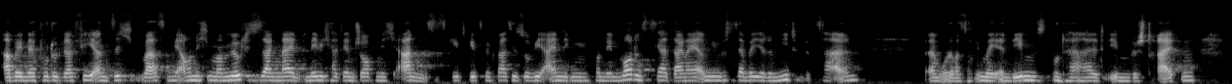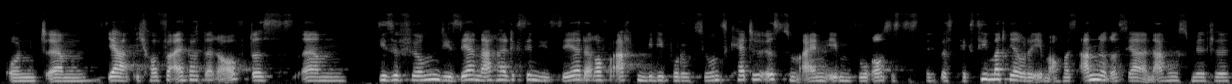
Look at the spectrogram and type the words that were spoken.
Aber in der Fotografie an sich war es mir auch nicht immer möglich zu sagen, nein, nehme ich halt den Job nicht an. Es geht es mir quasi so wie einigen von den Models, die halt sagen, naja, irgendwie müssen sie aber ihre Miete bezahlen ähm, oder was auch immer ihren Lebensunterhalt eben bestreiten. Und ähm, ja, ich hoffe einfach darauf, dass ähm, diese Firmen, die sehr nachhaltig sind, die sehr darauf achten, wie die Produktionskette ist. Zum einen eben, woraus ist das, Textilmaterial oder eben auch was anderes, ja, Nahrungsmittel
